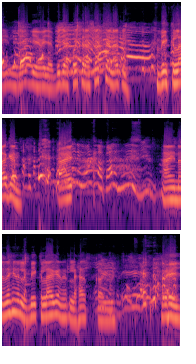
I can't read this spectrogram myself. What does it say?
એની જગ્યાએ વહી જાય બીજા કોચરા સાથે નથી. બીક લાગે ને. આ ઓળખવા કાલે નું એ ગયું. આ એના નહીં એટલે બીક લાગે ને એટલે હાથ કાઢી રહી.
